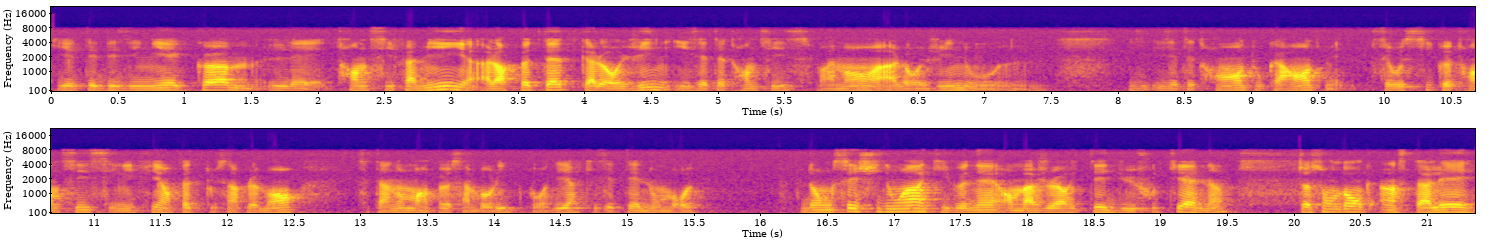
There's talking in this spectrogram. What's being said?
qui était désignée comme les 36 familles. Alors peut-être qu'à l'origine, ils étaient 36, vraiment à l'origine, où euh, ils étaient 30 ou 40, mais c'est aussi que 36 signifie en fait tout simplement, c'est un nombre un peu symbolique pour dire qu'ils étaient nombreux. Donc ces Chinois qui venaient en majorité du Fujian hein, se sont donc installés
